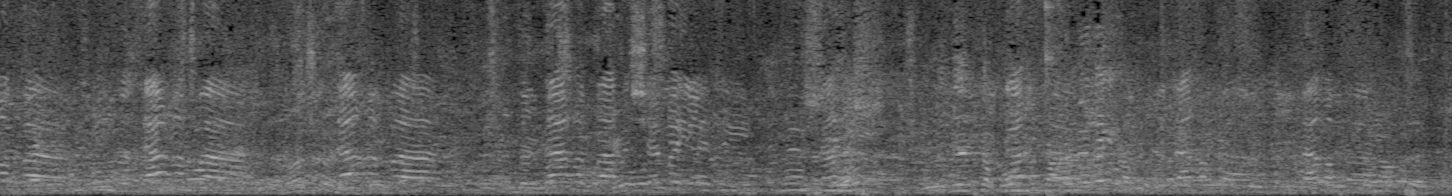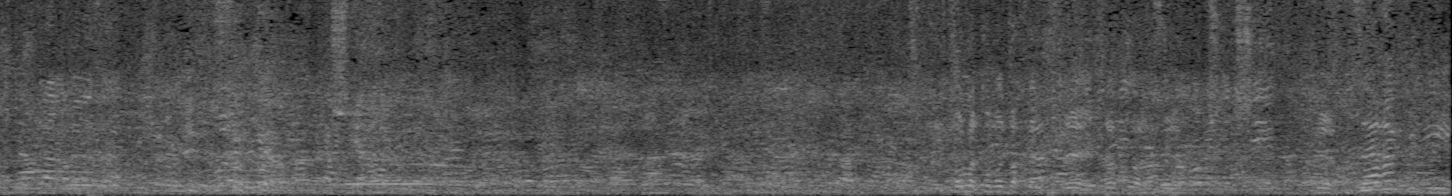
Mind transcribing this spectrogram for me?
רבה. תודה רבה. תודה רבה. תודה רבה בשם הילדים. תודה רבה. תודה רבה. כל הכבוד לכם, זה. הרביעי.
